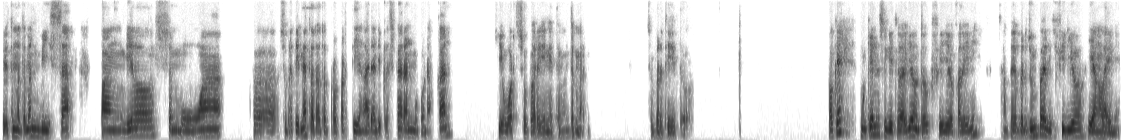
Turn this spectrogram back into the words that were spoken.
Jadi, teman-teman bisa panggil semua uh, seperti metode atau properti yang ada di kelas parent menggunakan keyword super ini, teman-teman. Seperti itu. Oke, mungkin segitu aja untuk video kali ini. Sampai berjumpa di video yang lainnya.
